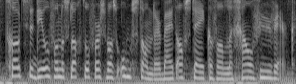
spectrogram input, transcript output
Het grootste deel van de slachtoffers was omstander bij het afsteken van legaal vuurwerk.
